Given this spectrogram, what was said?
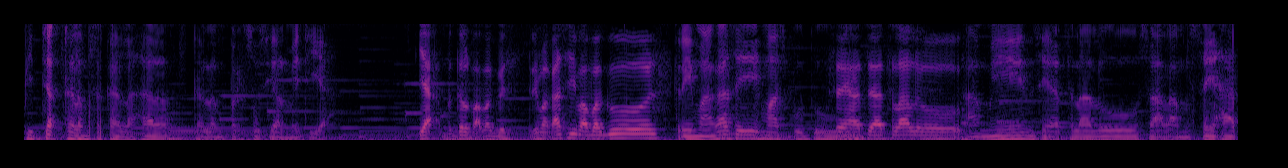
Bijak dalam segala hal dalam bersosial media. Ya, betul Pak Bagus. Terima kasih Pak Bagus. Terima kasih Mas Putu. Sehat-sehat selalu. Amin, sehat selalu. Salam sehat.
